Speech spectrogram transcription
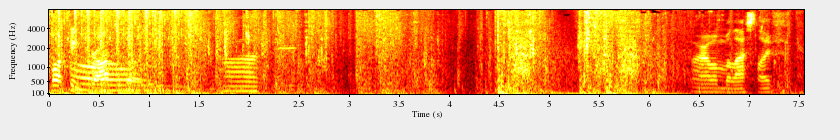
fucking oh crossbow. Alright, I'm on my last life.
